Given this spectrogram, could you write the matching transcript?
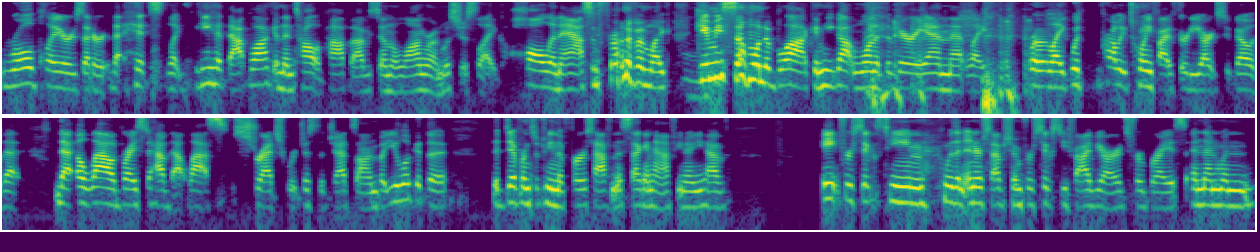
role players that are that hits like he hit that block and then Taulapapa obviously on the long run was just like hauling ass in front of him like mm. give me someone to block and he got one at the very end that like or like with probably 25 30 yards to go that that allowed Bryce to have that last stretch where just the Jets on. But you look at the the difference between the first half and the second half you know you have 8 for 16 with an interception for 65 yards for Bryce and then when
